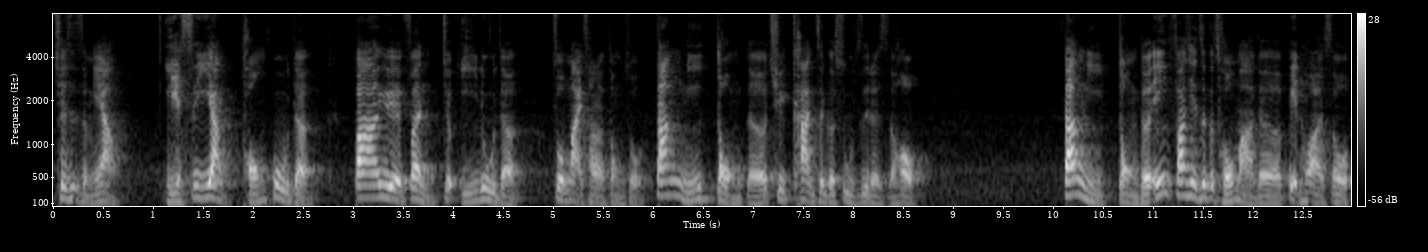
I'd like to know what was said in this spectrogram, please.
却是怎么样，也是一样同步的，八月份就一路的做卖超的动作。当你懂得去看这个数字的时候，当你懂得诶发现这个筹码的变化的时候，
